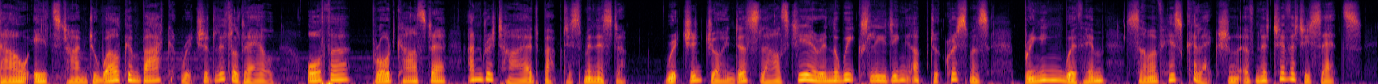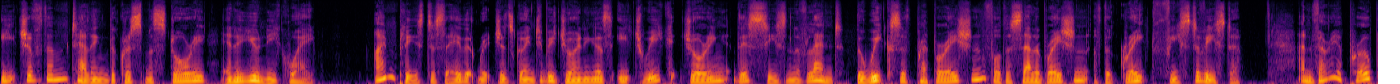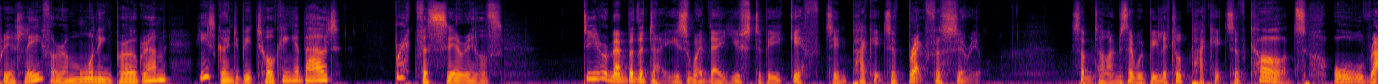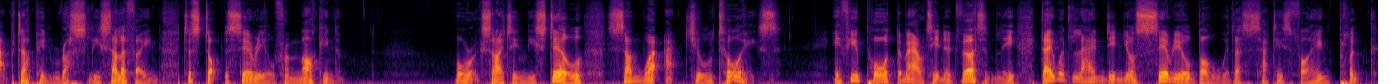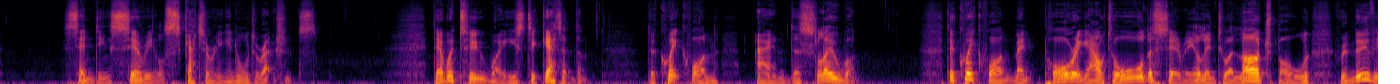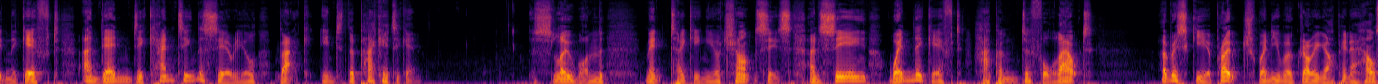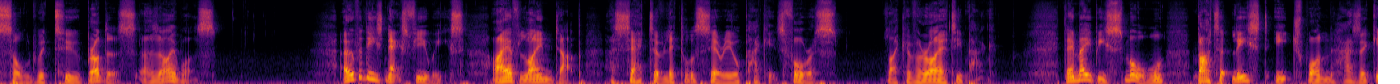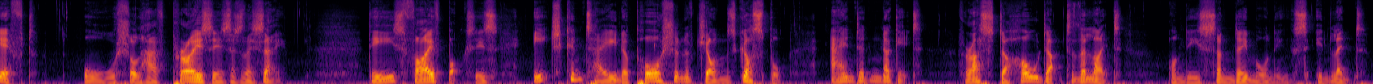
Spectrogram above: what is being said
Now it's time to welcome back Richard Littledale, author, broadcaster, and retired Baptist minister. Richard joined us last year in the weeks leading up to Christmas, bringing with him some of his collection of nativity sets, each of them telling the Christmas story in a unique way. I'm pleased to say that Richard's going to be joining us each week during this season of Lent, the weeks of preparation for the celebration of the great feast of Easter. And very appropriately for a morning programme, he's going to be talking about breakfast cereals. Do you remember the days when there used to be gifts in packets of breakfast cereal? Sometimes there would be little packets of cards, all wrapped up in rustly cellophane to stop the cereal from marking them. More excitingly still, some were actual toys. If you poured them out inadvertently, they would land in your cereal bowl with a satisfying plunk, sending cereal scattering in all directions there were two ways to get at them the quick one and the slow one. The quick one meant pouring out all the cereal into a large bowl, removing the gift, and then decanting the cereal back into the packet again. The slow one meant taking your chances and seeing when the gift happened to fall out. A risky approach when you were growing up in a household with two brothers, as I was. Over these next few weeks, I have lined up a set of little cereal packets for us, like a variety pack. They may be small, but at least each one has a gift, all shall have prizes, as they say. These five boxes each contain a portion of John's Gospel and a nugget for us to hold up to the light on these Sunday mornings in Lent.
